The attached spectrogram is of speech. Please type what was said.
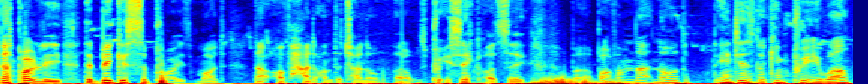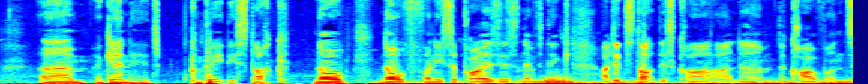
that's probably the biggest surprise mod that I've had on the channel. Uh, was pretty sick I'd say. But apart from that no the engine's looking pretty well. Um, again it's completely stock no no funny surprises and everything. I did start this car and um, the car runs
